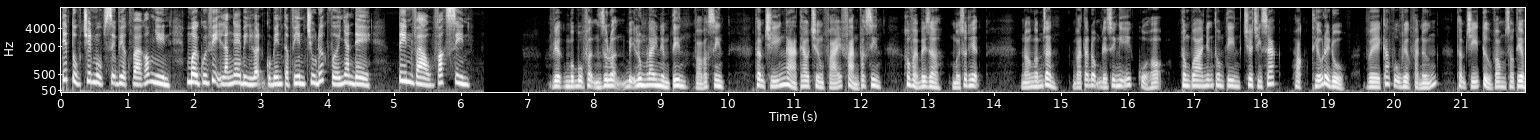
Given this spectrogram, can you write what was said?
tiếp tục chuyên mục sự việc và góc nhìn, mời quý vị lắng nghe bình luận của biên tập viên Chu Đức với nhan đề Tin vào vaccine. Việc một bộ phận dư luận bị lung lay niềm tin vào vaccine, thậm chí ngả theo trường phái phản vaccine, không phải bây giờ mới xuất hiện. Nó ngấm dần và tác động đến suy nghĩ của họ thông qua những thông tin chưa chính xác hoặc thiếu đầy đủ về các vụ việc phản ứng, thậm chí tử vong sau tiêm.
